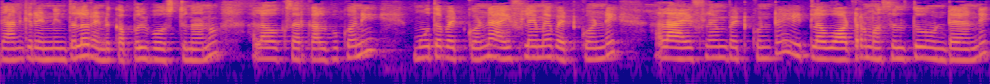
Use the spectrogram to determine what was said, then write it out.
దానికి రెండింతలో రెండు కప్పులు పోస్తున్నాను. అలా ఒకసారి కలుపుకొని మూత పెట్టుకోండి. ఐ ఫ్లేమే పెట్టుకోండి. అలా ఐ ఫ్లేమ్ పెట్టుకుంటే ఇట్లా వాటర్ మసులుతూ ఉంటాయండి.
